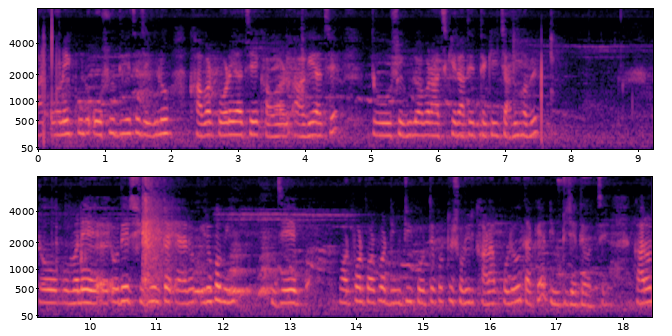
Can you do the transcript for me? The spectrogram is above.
আর অনেকগুলো ওষুধ দিয়েছে, যেগুলো খাবার পরে আছে, খাওয়ার আগে আছে, তো সেগুলো আবার আজকে রাতের থেকেই চালু হবে। তো মানে ওদের শিডিউলটা এরকমই যে পরপর পরপর ডিউটি করতে করতে শরীর খারাপ হলেও তাকে ডিউটি যেতে হচ্ছে। কারণ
